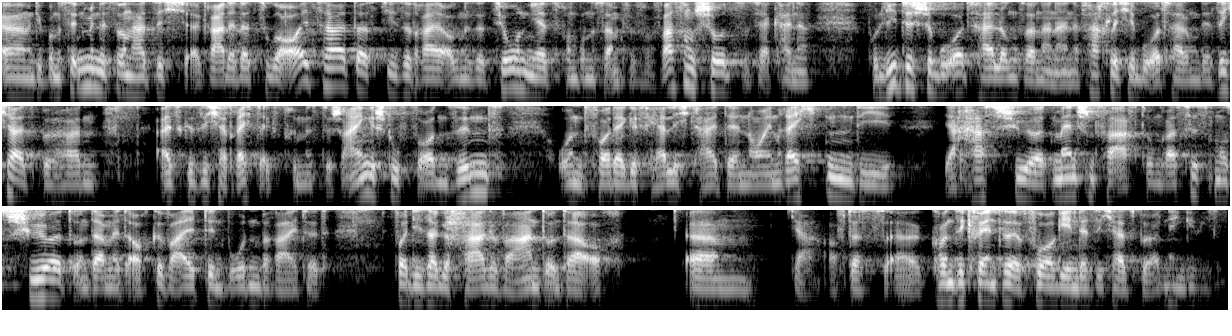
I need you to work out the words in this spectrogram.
Äh, die Bundesinnenministerin hat sich äh, gerade dazu geäußert, dass diese drei Organisationen jetzt vom Bundesamt für Verfassungsschutz, das ist ja keine politische Beurteilung, sondern eine fachliche Beurteilung der Sicherheitsbehörden, als gesichert rechtsextremistisch eingestuft worden sind und vor der Gefährlichkeit der neuen Rechten, die ja Hass schürt, Menschenverachtung, Rassismus schürt und damit auch Gewalt den Boden bereitet, vor dieser Gefahr gewarnt und da auch ähm, ja, auf das äh, konsequente Vorgehen der Sicherheitsbehörden hingewiesen.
